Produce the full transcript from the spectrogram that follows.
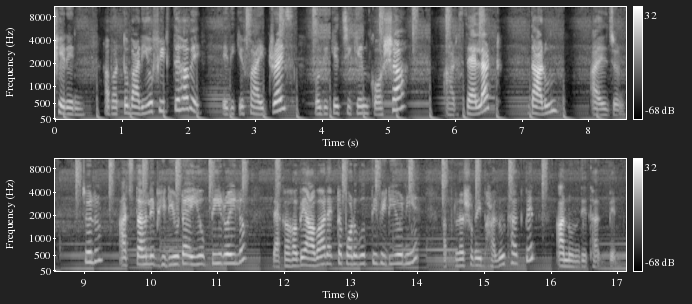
সেরে নিই। আবার তো বাড়িও ফিরতে হবে। এদিকে ফ্রাইড রাইস ওদিকে চিকেন কষা আর স্যালাড, দারুণ আয়োজন। চলুন, আজ তাহলে ভিডিওটা এই অবধিই রইল। দেখা হবে আবার একটা পরবর্তী ভিডিও নিয়ে। আপনারা সবাই ভালো থাকবেন, আনন্দে থাকবেন।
